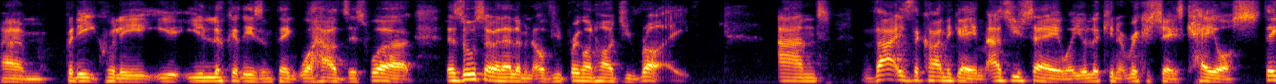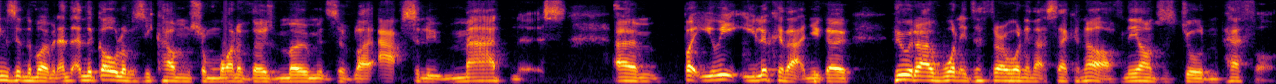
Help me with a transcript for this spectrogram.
Um, but equally, you, you look at these and think, well, how does this work? There's also an element of you bring on Haji Wright, and that is the kind of game, as you say, where you're looking at ricochets, chaos, things in the moment. And, and the goal obviously comes from one of those moments of like absolute madness. Um, but you you look at that and you go, who would I have wanted to throw on in that second half? And the answer is Jordan Pefok.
